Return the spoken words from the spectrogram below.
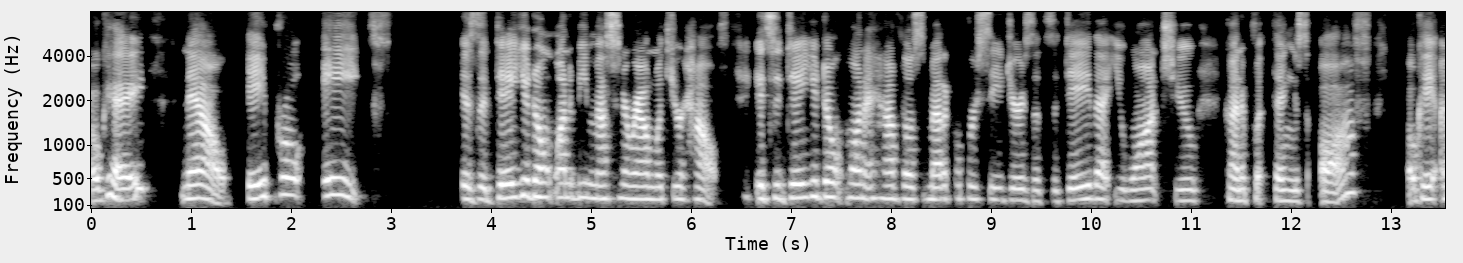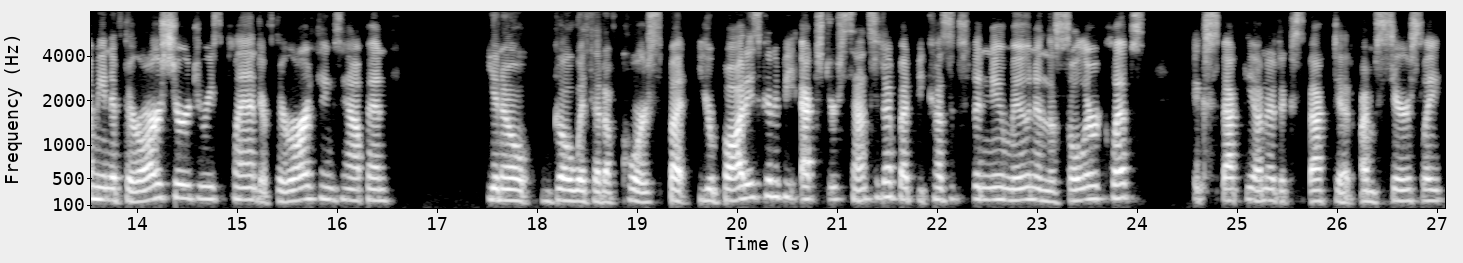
Okay. Now, April 8th is a day you don't want to be messing around with your health. It's a day you don't want to have those medical procedures. It's a day that you want to kind of put things off. Okay. I mean, if there are surgeries planned, if there are things happen, you know, go with it, of course. But your body's going to be extra sensitive. But because it's the new moon and the solar eclipse, expect the unexpected. I'm seriously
